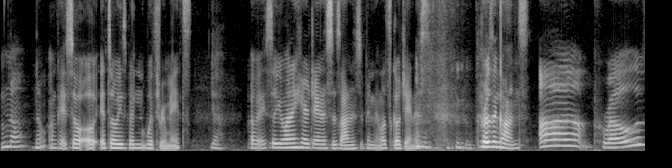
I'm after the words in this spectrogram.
no. No. Okay. So oh, it's always been with roommates. Yeah. Okay. So you want to hear Janice's honest opinion? Let's go, Janice. pros and cons. Uh, pros.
